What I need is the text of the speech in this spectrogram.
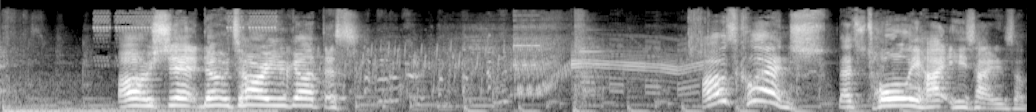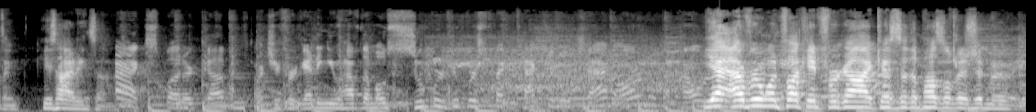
that. Oh shit, no, Tari, you got this. Oh, it's Clench. That's totally hi- he's hiding something. He's hiding something. Buttercup. Aren't you forgetting you have the most super duper spectacular chat arm with the Yeah, everyone fucking forgot because of the Puzzlevision movie.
